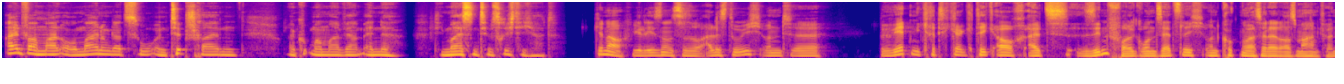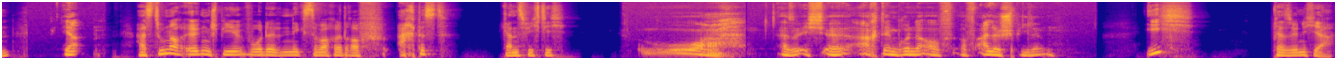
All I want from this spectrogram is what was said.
Einfach mal eure Meinung dazu und Tipp schreiben. Und dann gucken wir mal, wer am Ende die meisten Tipps richtig hat. Genau, wir lesen uns so alles durch und äh, bewerten die Kritikerkritik auch als sinnvoll grundsätzlich und gucken, was wir daraus machen können. Ja. Hast du noch irgendein Spiel, wo du nächste Woche drauf achtest? Ganz wichtig. Boah. Also ich äh, achte im Grunde auf, auf alle Spiele. Ich persönlich ja.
